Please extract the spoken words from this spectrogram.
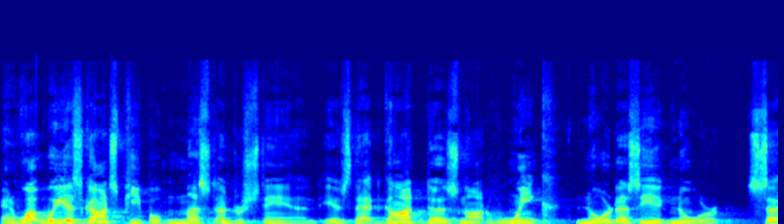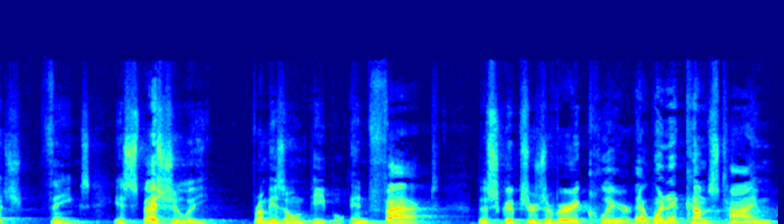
And what we as God's people must understand is that God does not wink nor does he ignore such things, especially from his own people. In fact, the scriptures are very clear that when it comes time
